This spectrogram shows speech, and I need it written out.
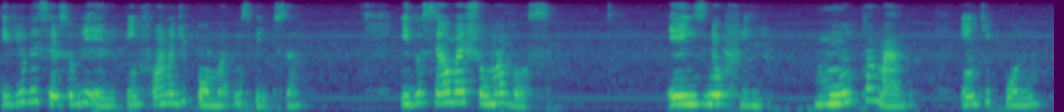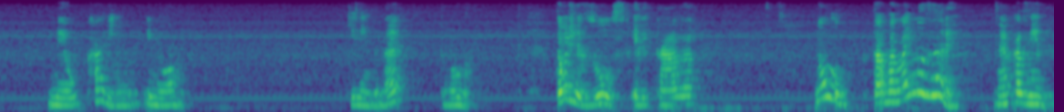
e viu descer sobre ele, em forma de pomba, o Espírito Santo. E do céu baixou uma voz: Eis meu filho, muito amado, em que ponho meu carinho e meu amor. Que lindo, né? Então vamos lá. Então Jesus, ele estava no tava lá em Nazaré, né, na casinha dele.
